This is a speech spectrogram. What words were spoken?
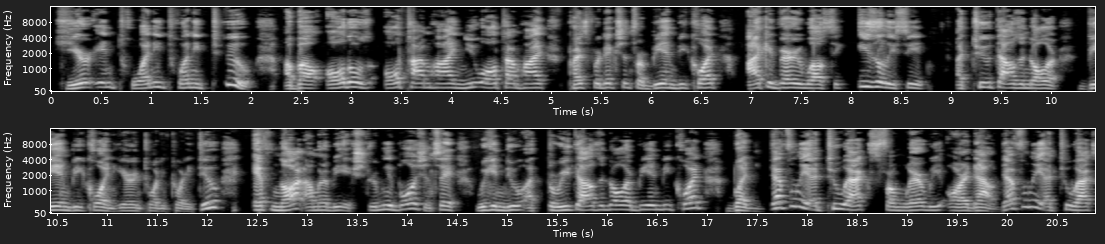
here in 2022 about all those all-time high, new all-time high price predictions for BNB coin. I could very well see, easily see a $2,000 BNB coin here in 2022. If not, I'm going to be extremely bullish and say we can do a $3,000 BNB coin, but definitely a 2x from where we are now. Definitely a 2x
